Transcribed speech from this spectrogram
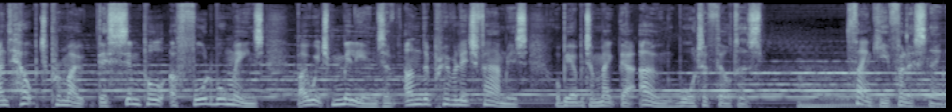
and help to promote this simple, affordable means by which millions of underprivileged families will be able to make their own water filters. Thank you for listening.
